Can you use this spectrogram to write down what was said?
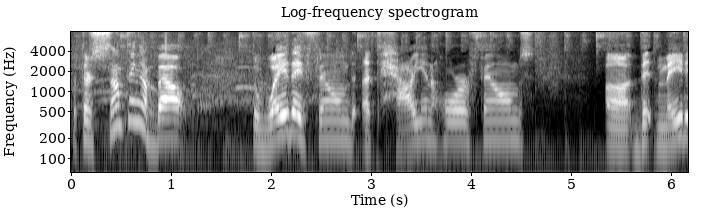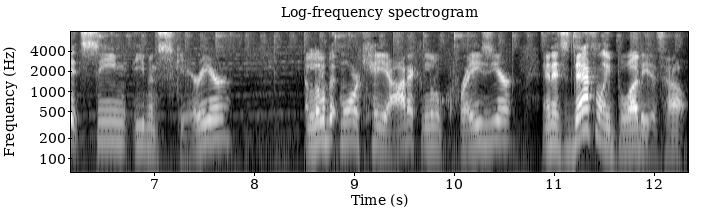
But there's something about the way they filmed Italian horror films uh, that made it seem even scarier a little bit more chaotic, a little crazier, and it's definitely bloody as hell.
